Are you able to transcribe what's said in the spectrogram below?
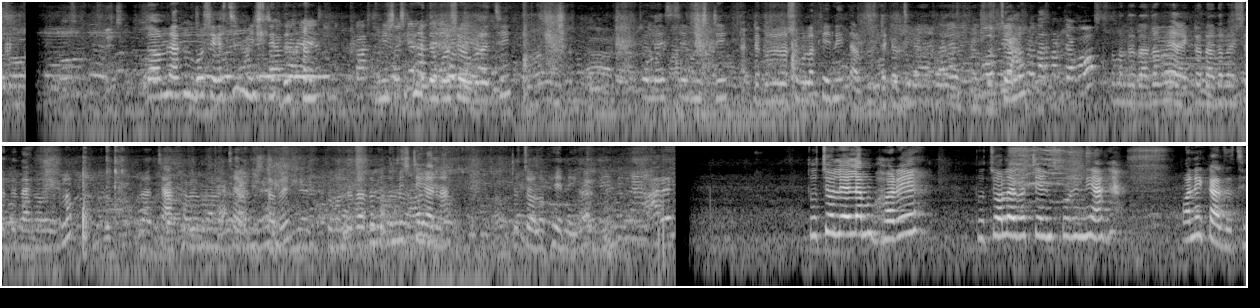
তো আমরা এখন বসে গেছি মিষ্টির দোকানে। মিষ্টি খেতে বসে পড়েছি। চলে এসছে মিষ্টি। একটা করে রসগোল্লা খেয়ে নিই, তারপর তো চলো, তোমাদের দাদা ভাই আর একটা দাদা ভাইয়ের সাথে দেখা হয়ে গেলো। ওরা চা খাবে, মনে হচ্ছে চাটনি খাবে। তোমাদের দাদা ভাই তো মিষ্টি খায় না। তো চলো খেয়ে নিই। তো চলে এলাম ঘরে। তো চলো এবার চেঞ্জ করে নিই। আগে অনেক কাজ আছে।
